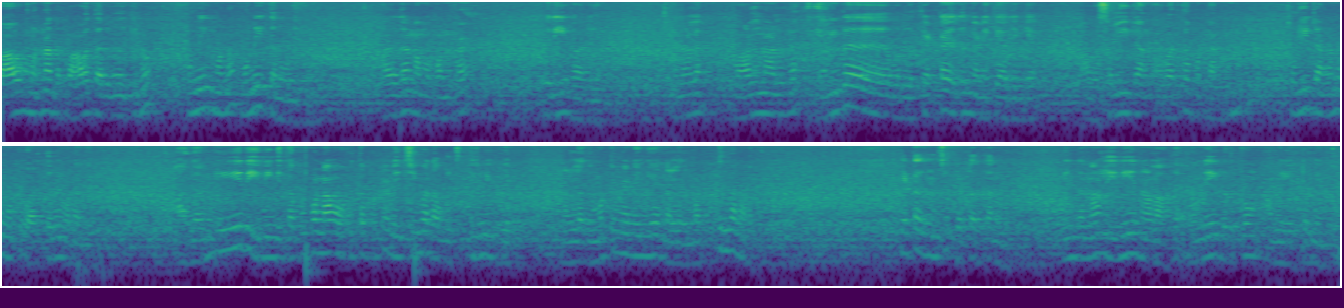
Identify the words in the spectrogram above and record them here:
பாவம் பண்ணால் அந்த பாவத்தை அனுபவிக்கணும். புண்ணியம் பண்ணால் புண்ணியத்தை அனுபவிக்கணும் அதுதான் நம்ம பண்ணுற பெரிய காரியம் அதனால் வாழ்நாளில் எந்த ஒரு கெட்ட இதுவும் நினைக்காதீங்க. அவங்க சொல்லிட்டாங்க வருத்தப்பட்டாங்கன்னு சொல்லிட்டாங்கன்னு மட்டும் வருத்தமே வராதீங்க அதை மீறி நீங்கள் தப்பு பண்ணாமல் வருத்தப்பட்டால் நிச்சயமாக அது அவங்களுக்கு திரும்பி போயிடும். நல்லது மட்டும் நினைங்க நல்லது மட்டும்தான் நடக்கும். கெட்டது நினச்சா கெட்டது தான் நடக்கும். இந்த நாள் இனிய நாளாக அனைவருக்கும் அமையட்டும் என்று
